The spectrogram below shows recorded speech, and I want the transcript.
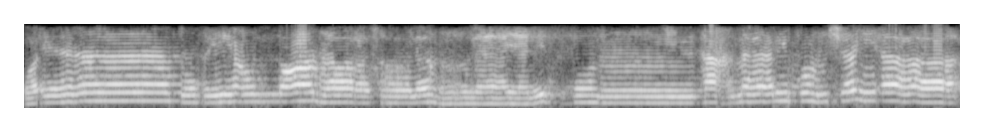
وإن تطيعوا الله ورسوله لا يلدكم من أعمالكم شيئا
